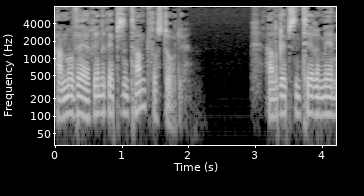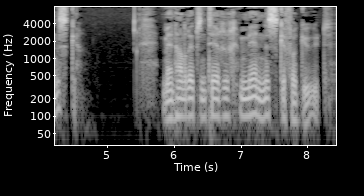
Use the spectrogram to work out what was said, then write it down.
Han må være en representant, forstår du. Han representerer mennesket. Men han representerer mennesket for Gud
